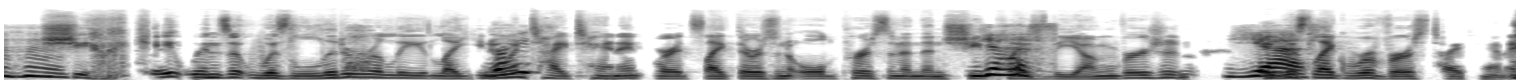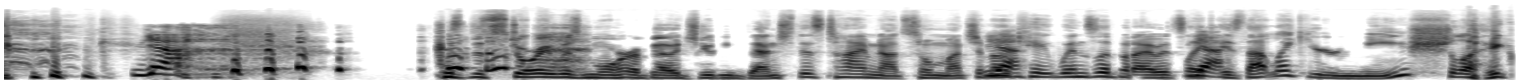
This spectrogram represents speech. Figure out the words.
mhm. she Kate Winslet was literally like, you know, in Titanic, where it's like there's an old person and then she plays the young version. It was like reverse Titanic. yeah. Because the story was more about Judi Dench this time, not so much about Yeah. Kate Winslet. But I was like, Yeah. is that like your niche? Like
